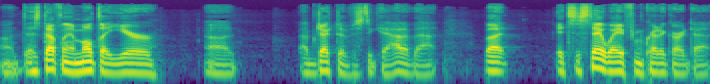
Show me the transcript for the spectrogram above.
uh, that's definitely a multi-year uh, objective is to get out of that. But it's to stay away from credit card debt.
